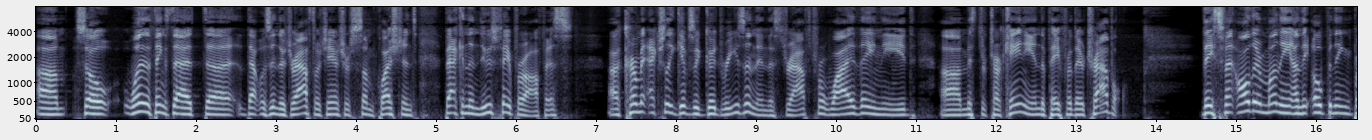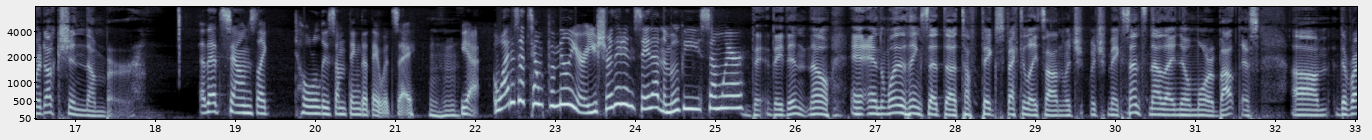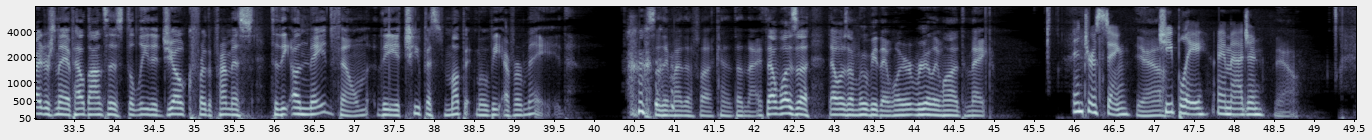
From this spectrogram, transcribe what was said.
Um, so one of the things that, uh, that was in the draft, which answers some questions back in the newspaper office, uh, Kermit actually gives a good reason in this draft for why they need, uh, Mr. Tarkanian to pay for their travel they spent all their money on the opening production number. That sounds like totally something that they would say. Mm-hmm. Yeah. Why does that sound familiar? Are you sure they didn't say that in the movie somewhere? They, they didn't No. and, and one of the things that uh, Tough Pig speculates on, which which makes sense now that I know more about this, um, the writers may have held on to this deleted joke for the premise to the unmade film, the cheapest Muppet movie ever made. So they might have uh, kind of done that. That was a that was a movie they really wanted to make. Interesting. Yeah, Cheaply, I imagine. Yeah.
